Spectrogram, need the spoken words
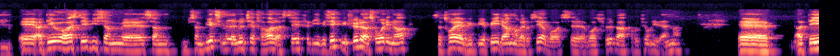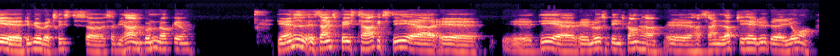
Mm. Øh, og det er jo også det, vi som, øh, som, som virksomhed er nødt til at forholde os til, fordi hvis ikke vi flytter os hurtigt nok, så tror jeg, at vi bliver bedt om at reducere vores, øh, vores fødevareproduktion i Danmark. Øh, og det, øh, det vil jo være trist, så, så vi har en bunden opgave. Det andet, uh, Science-Based Targets, det er, øh, øh, det er øh, noget, som Dennis Brown har, øh, har signet op til her i løbet af i år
